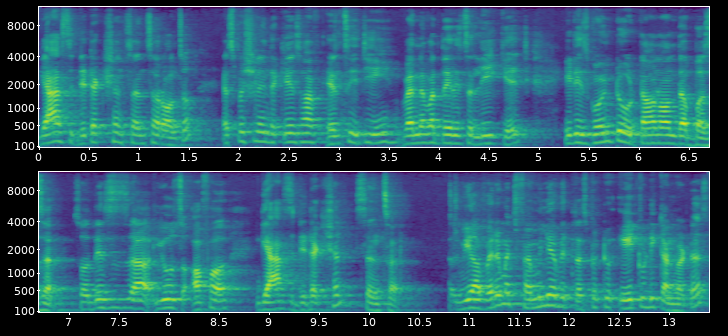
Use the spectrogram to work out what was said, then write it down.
gas detection sensor also especially in the case of LPG whenever there is a leakage it is going to turn on the buzzer so this is a use of a gas detection sensor we are very much familiar with respect to A to D converters,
